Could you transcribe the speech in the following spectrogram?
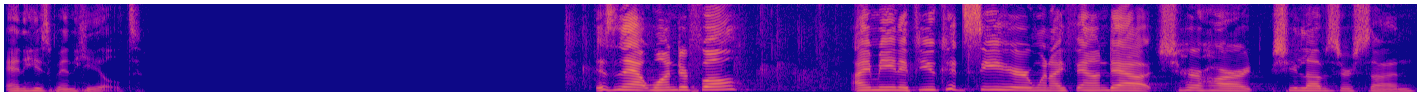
and he's been healed. Isn't that wonderful? I mean, if you could see her when I found out her heart, she loves her son.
